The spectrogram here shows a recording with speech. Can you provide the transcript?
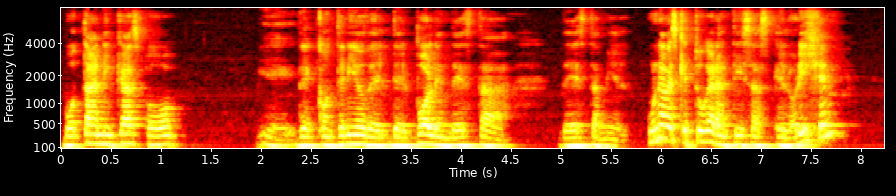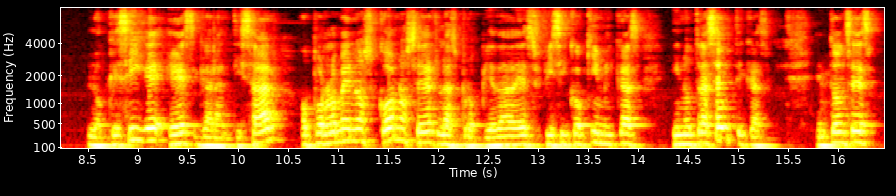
botánicas o eh, de contenido del polen de esta, de esta miel. Una vez que tú garantizas el origen, lo que sigue es garantizar o por lo menos conocer las propiedades físico-químicas y nutracéuticas. Entonces,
